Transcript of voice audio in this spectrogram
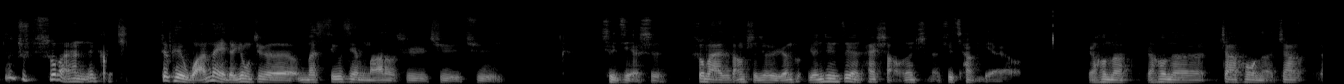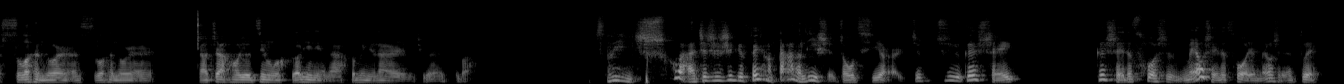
这就说白了，那可就可以完美的用这个 Malthusian model 去去去去解释。说白了，当时就是人人均资源太少，那只能去抢别人了。然后呢，然后呢，战后呢，战死了很多人，死了很多人。然后战后又进入和平年代，和平年代这个对吧？所以说白了，这就是一个非常大的历史周期而已。就就是跟谁，跟谁的错是没有谁的错，也没有谁的对。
